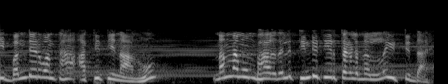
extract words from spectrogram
ಈ ಬಂದಿರುವಂತಹ ಅತಿಥಿ ನಾನು ನನ್ನ ಮುಂಭಾಗದಲ್ಲಿ ತಿಂಡಿ ತೀರ್ಥಗಳನ್ನೆಲ್ಲ ಇಟ್ಟಿದ್ದಾರೆ.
